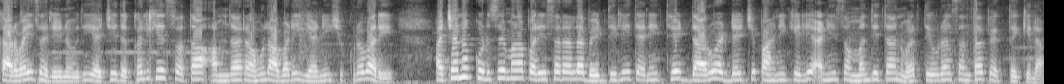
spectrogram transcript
कारवाई झाली नव्हती. याची दखल घेत स्वतः आमदार राहुल आवाडे यांनी शुक्रवारी अचानक कुडसेमळा परिसराला भेट दिली. त्यांनी थेट दारू अड्ड्याची पाहणी केली आणि संबंधितांवर तीव्र संताप व्यक्त केला.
